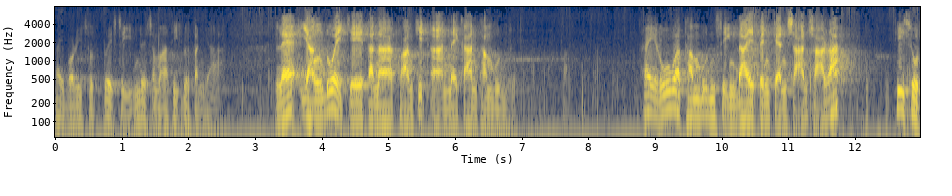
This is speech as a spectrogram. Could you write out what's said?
ให้บริสุทธิ์ด้วยศีลด้วยสมาธิด้วยปัญญา และยังด้วยเจตนาความคิดอ่านในการทำบุญ ให้รู้ว่าทำบุญสิ่งใดเป็นแก่นสารสาระที่สุด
